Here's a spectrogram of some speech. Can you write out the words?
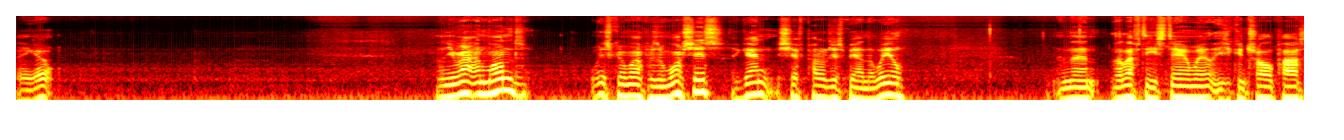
There you go. On your right hand wand, windscreen wipers and washers. Again, shift paddle just behind the wheel. And then the left of your steering wheel is your control pad.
